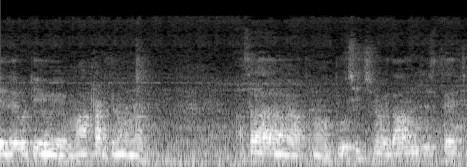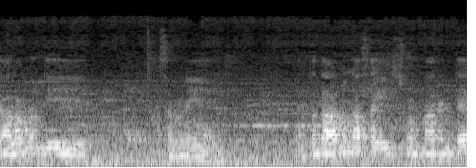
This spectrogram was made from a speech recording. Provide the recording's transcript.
ఏదేమిటి మాట్లాడుతూనే ఉన్నాడు. అసలు అతను దూషించిన విధానం చూస్తే చాలామంది అసలు ఎంత దారుణంగా అసహించుకుంటున్నారంటే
